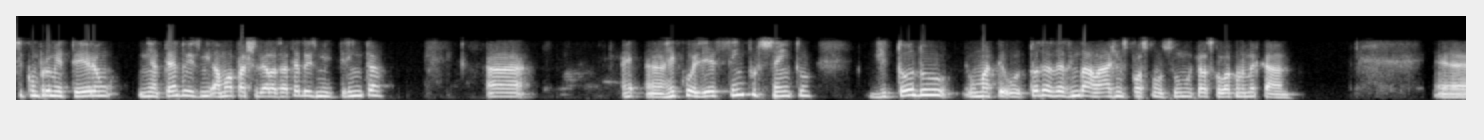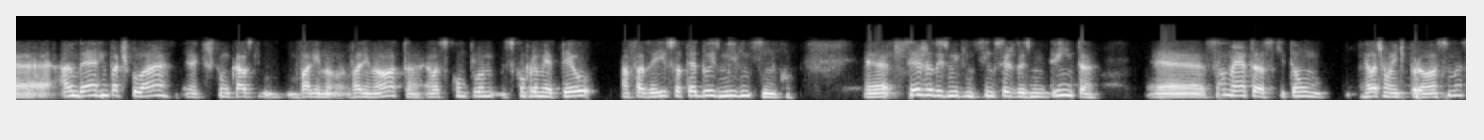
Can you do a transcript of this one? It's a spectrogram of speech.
se comprometeram em até 2000, a maior parte delas até 2030, a, a recolher 100% de todo o, todas as embalagens pós-consumo que elas colocam no mercado. É, a Ambev, em particular, é, que é um caso que vale, vale nota, ela se, se, comprometeu a fazer isso até 2025. É, seja 2025, seja 2030, é, são metas que estão relativamente próximas.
